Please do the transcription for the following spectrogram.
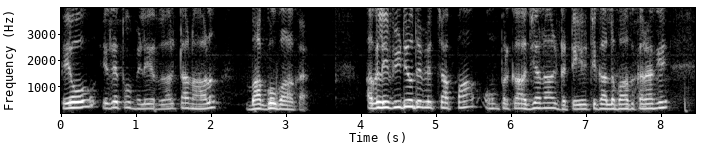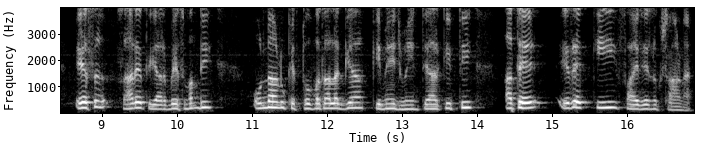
ਤੇ ਉਹ ਇਹਦੇ ਤੋਂ ਮਿਲੇ ਰਿਜ਼ਲਟਾਂ ਨਾਲ ਬਾਗੋ ਬਾਗ ਹੈ। ਅਗਲੀ ਵੀਡੀਓ ਦੇ ਵਿੱਚ ਆਪਾਂ ਓਮ ਪ੍ਰਕਾਸ਼ ਜੀ ਨਾਲ ਡਿਟੇਲ 'ਚ ਗੱਲਬਾਤ ਕਰਾਂਗੇ। ਇਸ ਸਾਰੇ ਤਜਰਬੇ ਸੰਬੰਧੀ ਉਹਨਾਂ ਨੂੰ ਕਿੱਥੋਂ ਪਤਾ ਲੱਗਿਆ, ਕਿਵੇਂ ਜ਼ਮੀਨ ਤਿਆਰ ਕੀਤੀ ਅਤੇ ਇਹਦੇ ਕੀ ਫਾਇਦੇ ਨੁਕਸਾਨ ਹੈ।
